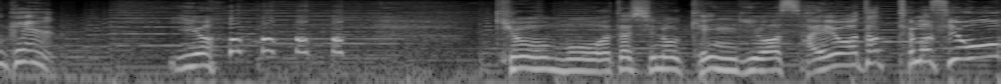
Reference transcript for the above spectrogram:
の剣。よ 今日も私の剣技はさえ渡ってますよ。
